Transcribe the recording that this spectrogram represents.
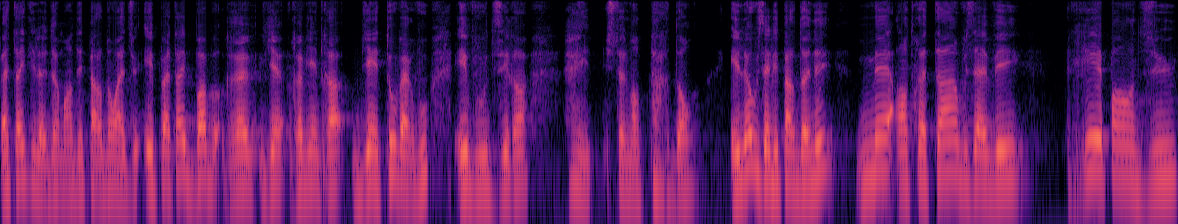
Peut-être il a demandé pardon à Dieu. Et peut-être Bob reviendra bientôt vers vous et vous dira, Hey, je te demande pardon et là, vous allez pardonner, mais entre-temps, vous avez répandu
